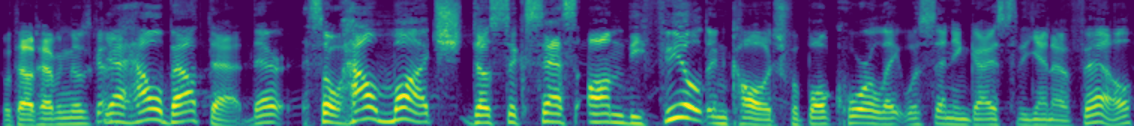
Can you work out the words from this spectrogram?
without having those guys. Yeah, how about that? There. So, how much does success on the field in college football correlate with sending guys to the NFL?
